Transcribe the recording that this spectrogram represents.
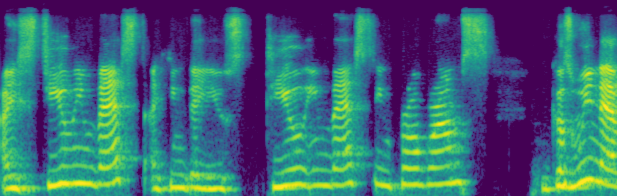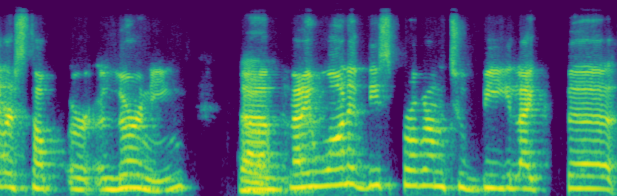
I still invest. I think that you still invest in programs because we never stop er, learning. No. Um, but I wanted this program to be like the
